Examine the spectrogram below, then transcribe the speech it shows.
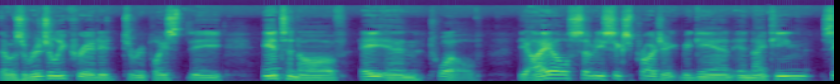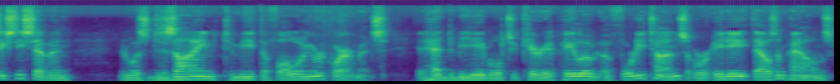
that was originally created to replace the Antonov AN-12. The IL-76 project began in 1967 and was designed to meet the following requirements. It had to be able to carry a payload of 40 tons or 88,000 pounds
